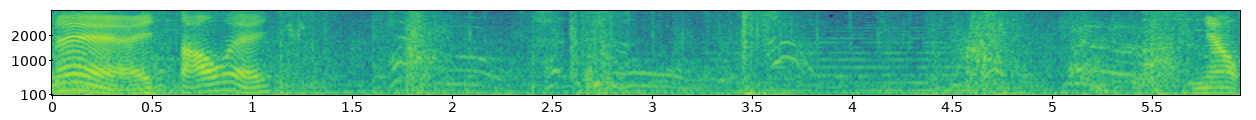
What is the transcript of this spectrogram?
nè ấy táo ấy nhau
